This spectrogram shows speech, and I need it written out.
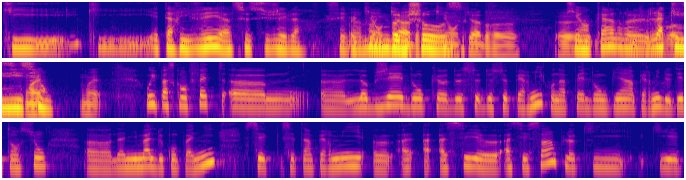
qui, qui est arrivée à ce sujet-là. C'est vraiment une bonne chose. Qui encadre, qui encadre l'acquisition. Ouais. Oui, parce qu'en fait, euh, euh, l'objet donc de ce, de ce permis, qu'on appelle donc bien un permis de détention euh, d'animal de compagnie, c'est un permis assez, simple qui, est,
